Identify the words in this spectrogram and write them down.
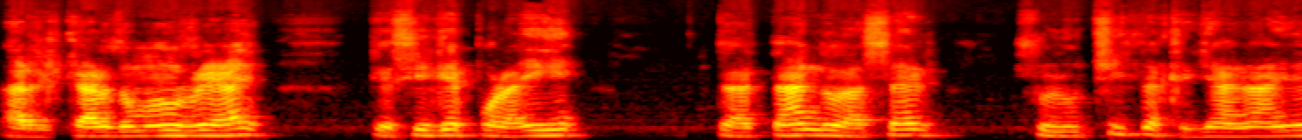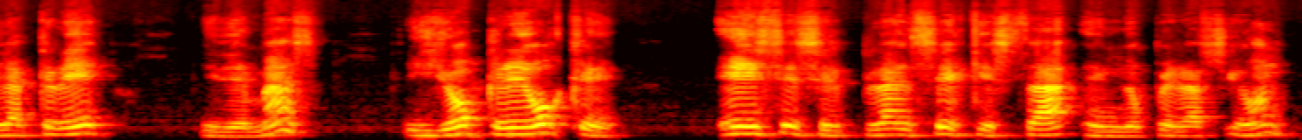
a Ricardo Monreal, que sigue por ahí tratando de hacer su luchita que ya nadie la cree y demás. Y yo creo que ese es el plan C que está en operación,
